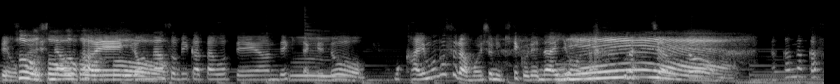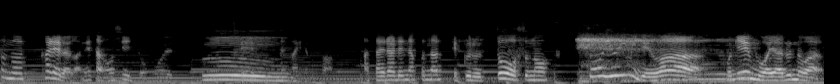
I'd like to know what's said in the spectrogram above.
品を変そうえいろんな遊び方を提案できたけど、もう買い物すらもう一緒に来てくれないようになっちゃうねと、なかなかその彼らがね楽しいと思えるえ。うって、んなんかやっぱ与えられなくなってくるとそのそういう意味では、ゲームをやるのは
